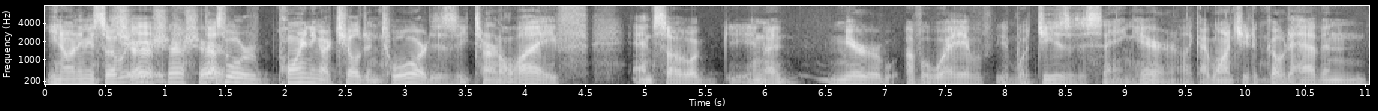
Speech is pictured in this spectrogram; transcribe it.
you know what I mean. So Sure, it- sure, sure. That's what we're pointing our children toward is eternal life, and so in a mirror of a way of what Jesus is saying here, like I want you to go to heaven,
